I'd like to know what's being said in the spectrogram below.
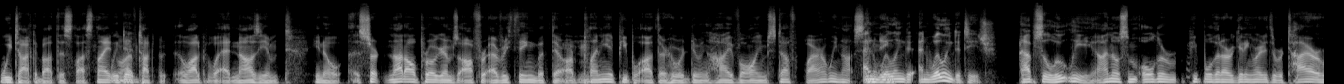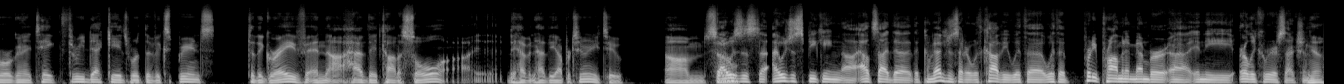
We talked about this last night. We did. I've talked to a lot of people ad nauseum. You know, certain, not all programs offer everything, but there are Mhm. plenty of people out there who are doing high volume stuff. Why are we not and willing to and willing to teach. Absolutely. I know some older people that are getting ready to retire who are going to take three decades worth of experience to the grave, and uh, have they taught a soul? Uh, they haven't had the opportunity to. Um, so, So I was just I was just speaking uh, outside the, the convention center with Kavi with a with a pretty prominent member uh, in the early career section. Yeah.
